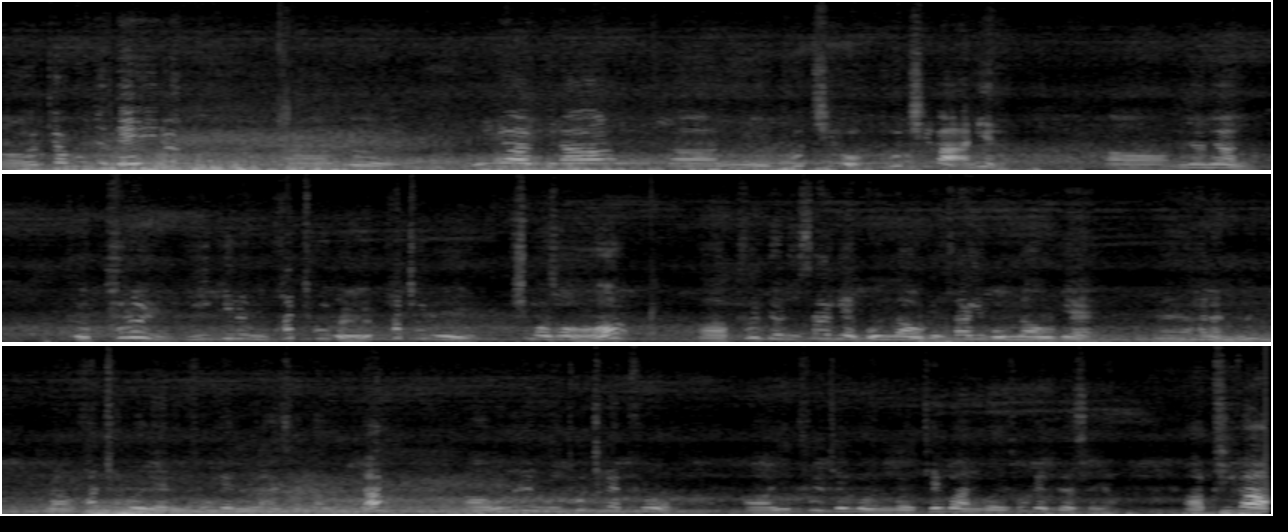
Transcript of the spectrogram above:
어, 이렇게 하고 이제 내일은 어, 그 농약이나 아, 이 토치로 아닌 어, 뭐냐면 그 풀을 이기는 화초를 화초를 심어서 어, 풀들이 싸게 못 나오게 싹이 못 나오게 에, 하는 그런 화초를 내는 소개를 할 생각입니다. 어, 오늘은 이 토치랩으로 어, 이풀 제거하는 거 제거하는 걸 소개드렸어요. 어, 비가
